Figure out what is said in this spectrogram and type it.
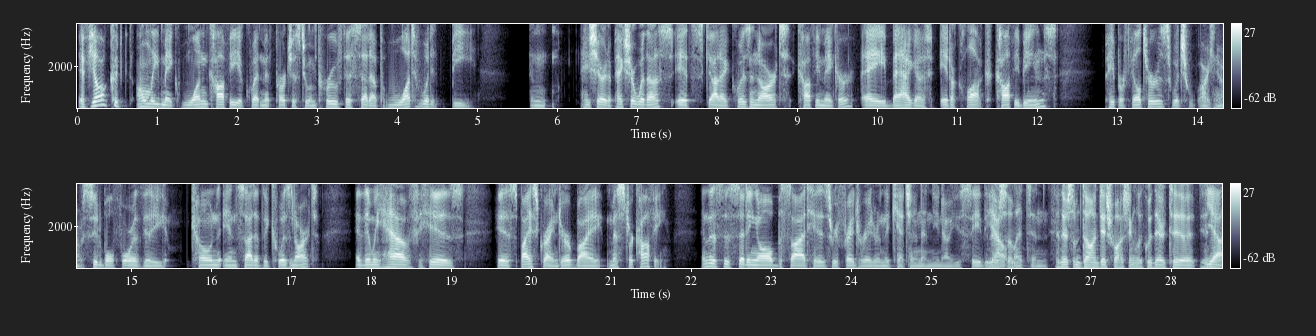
If y'all could only make one coffee equipment purchase to improve this setup, what would it be? And he shared a picture with us. It's got a Cuisinart coffee maker, a bag of eight o'clock coffee beans, paper filters, which are you know suitable for the cone inside of the Cuisinart, And then we have his his spice grinder by Mr. Coffee. And this is sitting all beside his refrigerator in the kitchen, and you know you see the There's some- outlet. and And there's some Dawn dishwashing liquid there too. Yeah, I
